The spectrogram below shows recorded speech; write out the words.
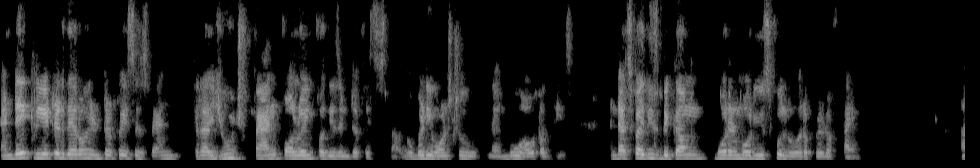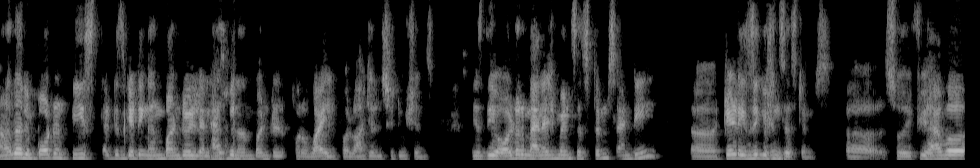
And they created their own interfaces, and there are huge fan following for these interfaces now. Nobody wants to move out of these, and that's why these become more and more useful over a period of time. Another important piece that is getting unbundled and has been unbundled for a while for larger institutions is the order management systems and the uh, trade execution systems. Uh, so if you have a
